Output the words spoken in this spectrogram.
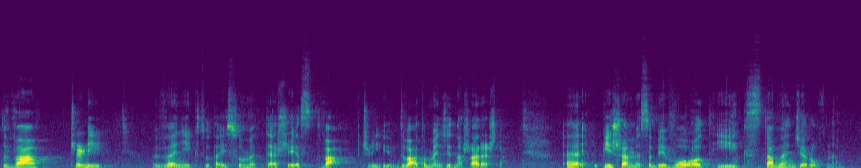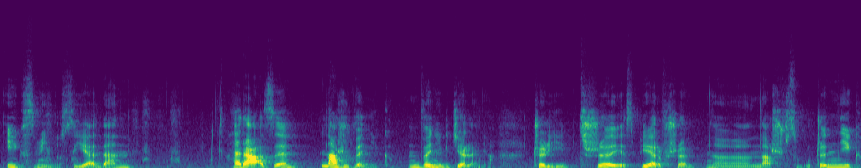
2, czyli wynik tutaj sumy też jest 2, czyli 2 to będzie nasza reszta. E, I piszemy sobie w od x, to będzie równe x minus 1 razy nasz wynik, wynik dzielenia, czyli 3 jest pierwszy e, nasz współczynnik,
